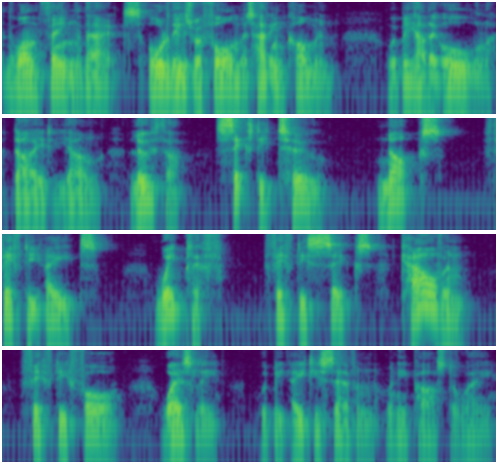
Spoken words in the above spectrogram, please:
And the one thing that all of these reformers had in common would be how they all died young. Luther, 62. Knox, 58. Wycliffe, 56. Calvin, 54. Wesley would be 87 when he passed away.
